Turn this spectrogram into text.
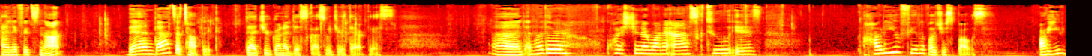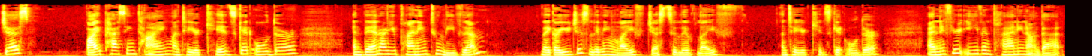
And if it's not, then that's a topic that you're going to discuss with your therapist. And another question I want to ask too is how do you feel about your spouse? Are you just bypassing time until your kids get older and then are you planning to leave them? Like, are you just living life just to live life until your kids get older? And if you're even planning on that,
